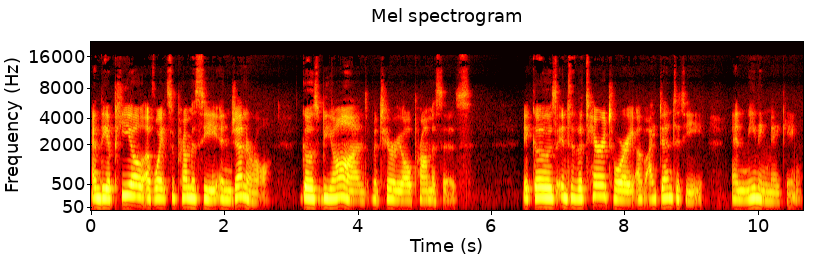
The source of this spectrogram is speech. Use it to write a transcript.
and the appeal of white supremacy in general, goes beyond material promises. It goes into the territory of identity and meaning making.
